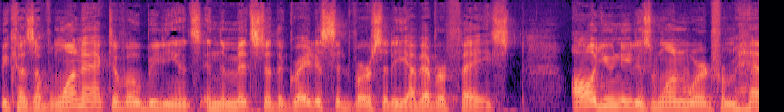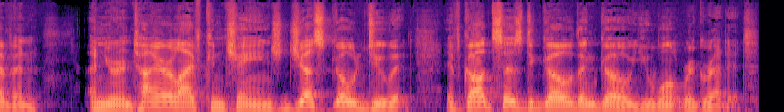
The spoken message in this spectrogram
because of one act of obedience in the midst of the greatest adversity I've ever faced. All you need is one word from heaven, and your entire life can change. Just go do it. If God says to go, then go. You won't regret it.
